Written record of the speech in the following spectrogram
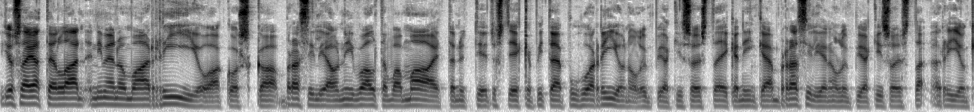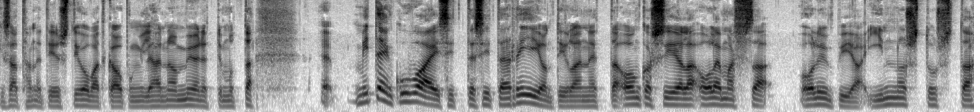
Jos ajatellaan nimenomaan Rioa, koska Brasilia on niin valtava maa, että nyt tietysti ehkä pitää puhua Rion olympiakisoista eikä niinkään Brasilian olympiakisoista. Rion kisathan ne tietysti ovat, kaupungillehan ne on myönnetty, mutta eh, miten kuvaisitte sitä Rion tilannetta? Onko siellä olemassa olympiainnostusta,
